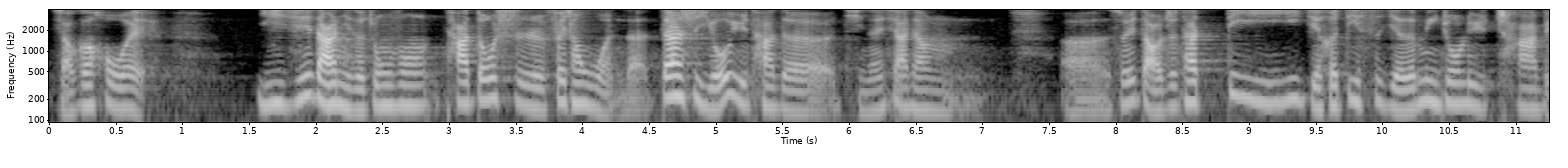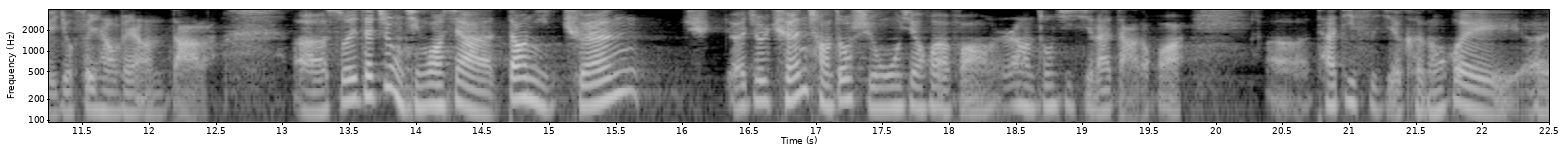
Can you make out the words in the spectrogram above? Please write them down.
小个后卫，以及打你的中锋，他都是非常稳的，但是由于他的体能下降。呃，所以导致他第一节和第四节的命中率差别就非常非常大了，呃，所以在这种情况下，当你全呃就是全场都使用无限换防，让东契奇来打的话，呃，他第四节可能会呃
